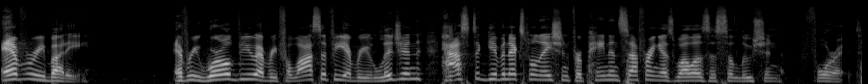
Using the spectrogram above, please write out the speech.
Everybody, every worldview, every philosophy, every religion has to give an explanation for pain and suffering as well as a solution for it.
